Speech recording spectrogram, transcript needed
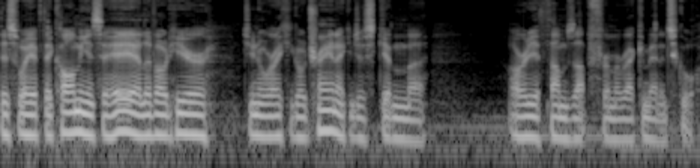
this way, if they call me and say, "Hey, I live out here. Do you know where I can go train?" I can just give them a, already a thumbs up from a recommended school.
